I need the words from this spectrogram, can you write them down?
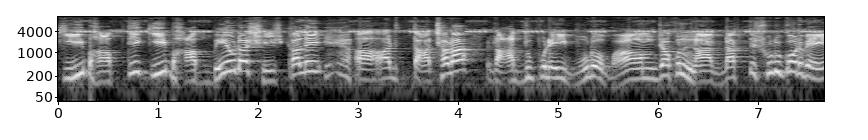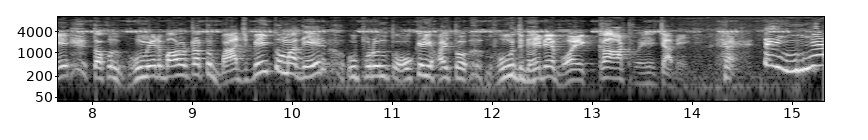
কি ভাবতে কি ভাববে ওরা শেষকালে? আর তাছাড়া রাত দুপুরে এই বুড়ো বাম যখন নাক ডাকতে শুরু করবে, তখন ঘুমের বারোটা তো বাজবেই তোমাদের। উপরন্তু ওকেই হয়তো ভূত ভেবে ভয় কাঠ হয়ে যাবে। না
